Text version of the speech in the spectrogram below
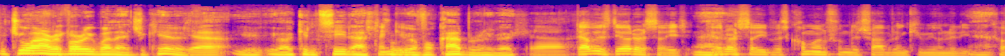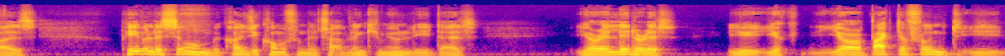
But you are very well educated. Yeah. You, you- I can see that Thank through you. your vocabulary. Like, Yeah. That was the other side. The other side was coming from the travelling community because people assume because you come from the travelling community that you're illiterate. You you you're back to front. You,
